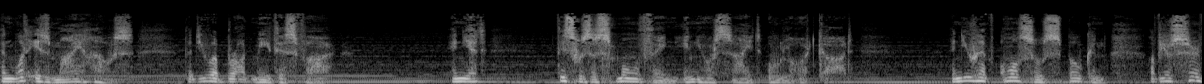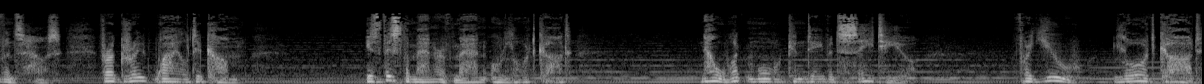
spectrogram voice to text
and what is my house, that you have brought me this far? And yet, this was a small thing in your sight, O Lord God. And you have also spoken of your servant's house for a great while to come. Is this the manner of man, O Lord God? Now what more can David say to you? For you, Lord God,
